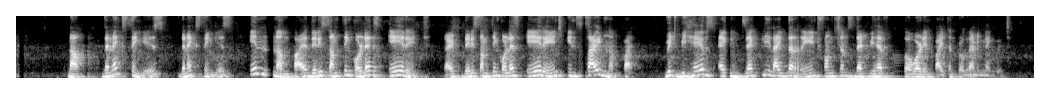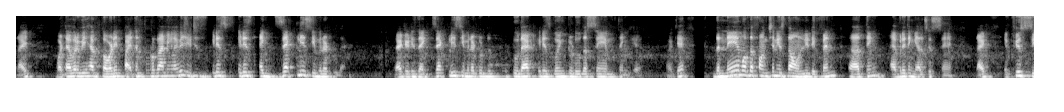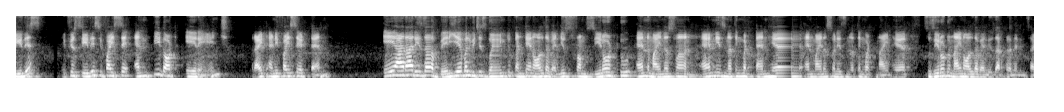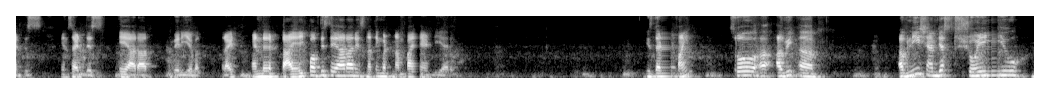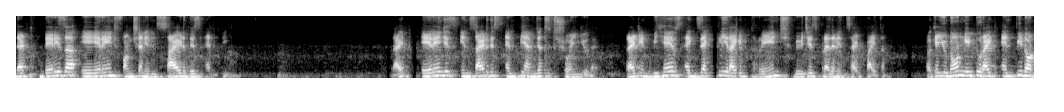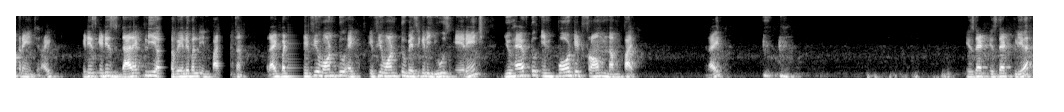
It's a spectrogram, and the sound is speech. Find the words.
Now, the next thing is the next thing is in NumPy, there is something called as arange, right? There is something called as arange inside NumPy, which behaves exactly like the range functions that we have covered in Python programming language, right? whatever we have covered in Python programming language, it is it is it is exactly similar to that, right? It is exactly similar to to that. It is going to do the same thing here. Okay. The name of the function is the only different uh, thing. Everything else is same, right? If you see this, if you see this, if I say np.arange, right? And if I say 10, ARR is a variable which is going to contain all the values from 0 to n minus 1. n is nothing but 10 here, n minus 1 is nothing but 9 here. So 0 to 9, all the values are present inside this inside this ARR variable, right? And the type of this ARR is nothing but numpy and. Is that fine? So uh, uh, Avnish, I'm just showing you that there is a arange function inside this NP right? arange is inside this NP. I'm just showing you that, right? It behaves exactly right range, which is present inside Python. Okay, you don't need to write np.range, right? It is it is directly available in Python, right? But if you want to if you want to basically use arange, you have to import it from NumPy, right? is that is that clear?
